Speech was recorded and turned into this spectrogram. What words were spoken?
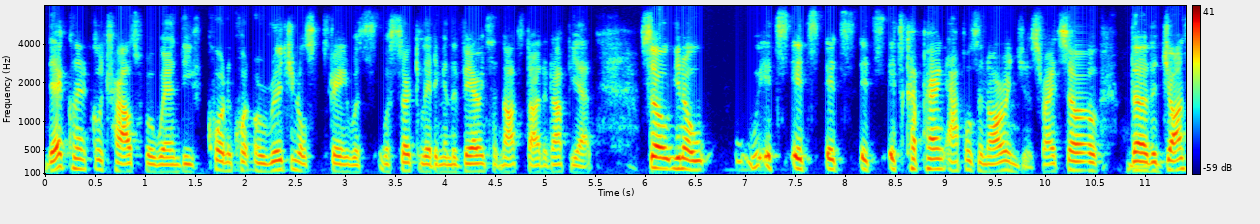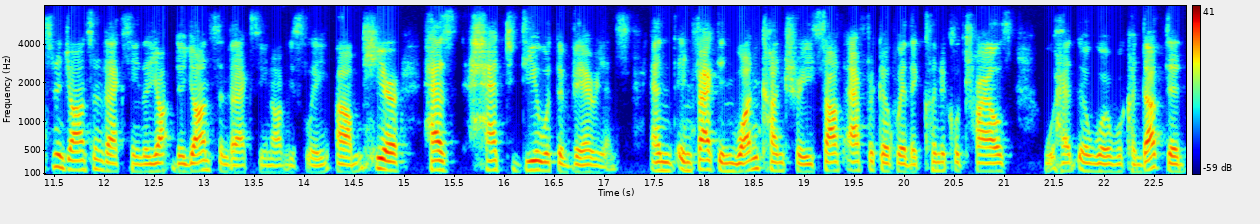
their clinical trials were when the quote unquote original strain was was circulating and the variants had not started up yet. So you know it's it's it's it's it's comparing apples and oranges, right? So the the Johnson and Johnson vaccine, the the Janssen vaccine, obviously um, here has had to deal with the variants, and in fact, in one country, South Africa, where the clinical trials had were, were conducted,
